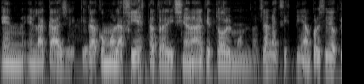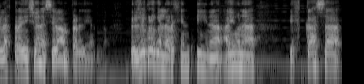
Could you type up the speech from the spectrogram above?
en, en, la calle, que era como la fiesta tradicional que todo el mundo. Ya no existían, por eso digo que las tradiciones se van perdiendo. Pero yo creo que en la Argentina hay una escasa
